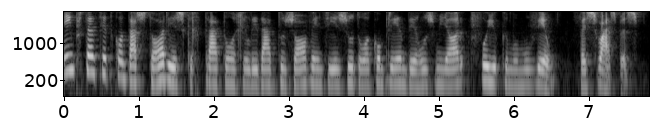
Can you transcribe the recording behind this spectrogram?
a importância de contar histórias que retratam a realidade dos jovens e ajudam a compreendê-los melhor foi o que me moveu. Fecho aspas.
